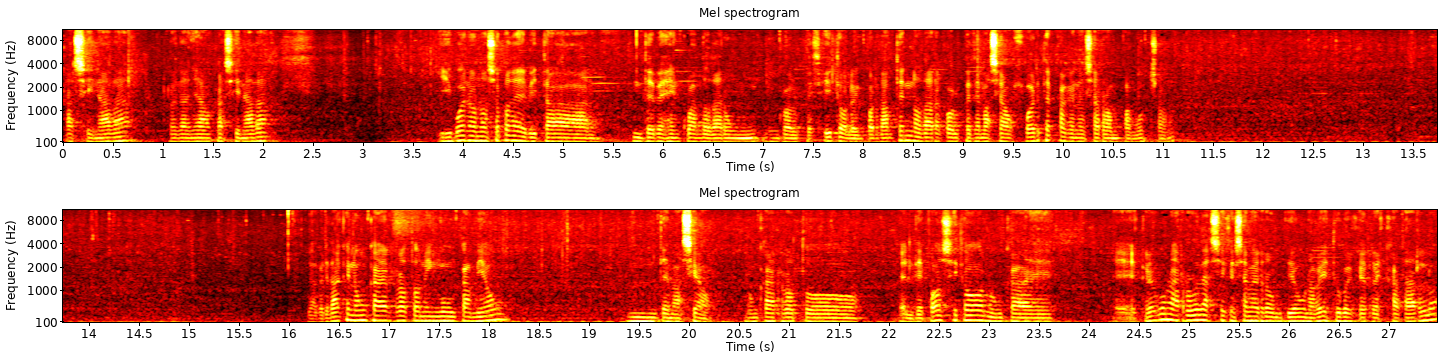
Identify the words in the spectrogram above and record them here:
Casi nada, lo he dañado casi nada. Y bueno, no se puede evitar de vez en cuando dar un, golpecito. Lo importante es no dar golpes demasiado fuertes para que no se rompa mucho. Verdad que nunca he roto ningún camión mm, demasiado. Nunca he roto el depósito, nunca he... Eh, creo que una rueda sí que se me rompió una vez, tuve que rescatarlo.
